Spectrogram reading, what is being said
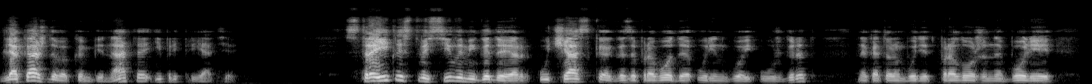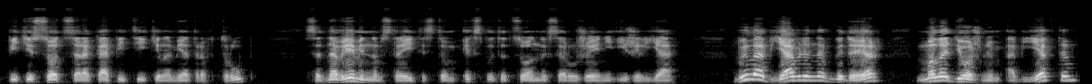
для каждого комбината и предприятия. Строительство силами ГДР участка газопровода Уренгой-Ужгород – на котором будет проложено более 545 километров труб с одновременным строительством эксплуатационных сооружений и жилья, было объявлено в ГДР молодежным объектом,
